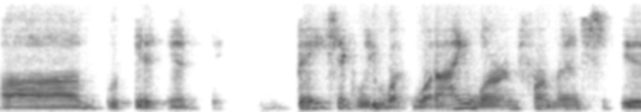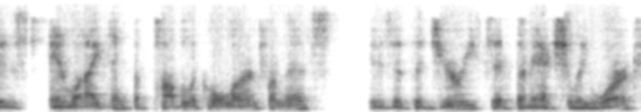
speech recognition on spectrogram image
Uh, it, it basically what, what I learned from this is, and what I think the public will learn from this, is that the jury system actually works.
